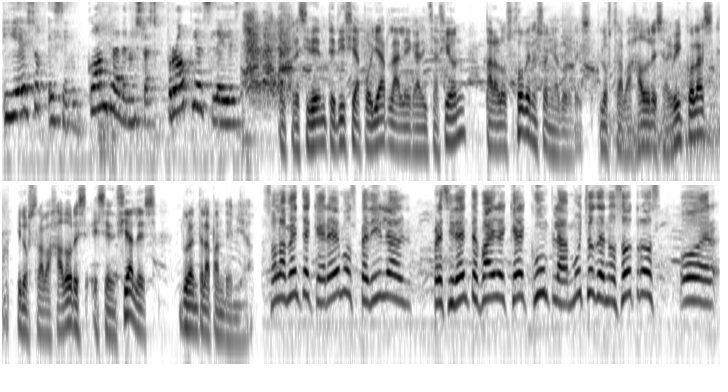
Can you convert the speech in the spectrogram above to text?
y eso es en contra de nuestras propias leyes. El presidente dice apoyar la legalización para los jóvenes soñadores, los trabajadores agrícolas y los trabajadores esenciales durante la pandemia. Solamente queremos pedirle al presidente Biden que cumpla. Muchos de nosotros o er,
